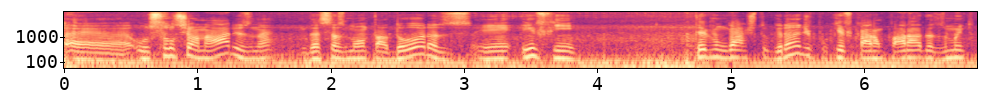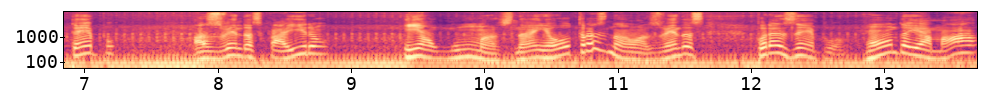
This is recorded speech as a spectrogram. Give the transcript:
é, os funcionários né, dessas montadoras, e, enfim, teve um gasto grande porque ficaram paradas muito tempo, as vendas caíram em algumas, né, em outras não. As vendas, por exemplo, Honda e Yamaha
